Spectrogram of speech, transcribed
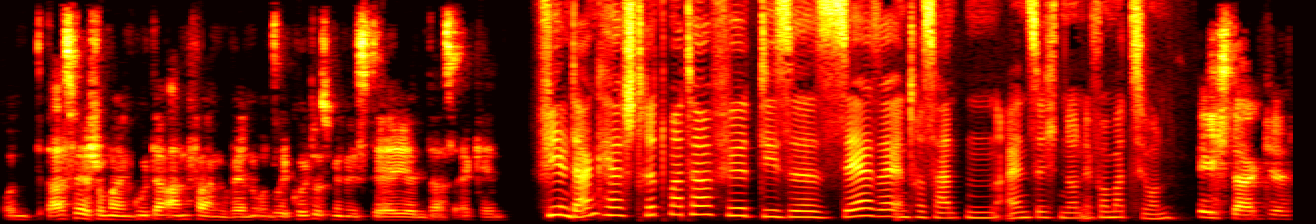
Und das wäre schon mal ein guter Anfang, wenn unsere Kultusministerien das erkennen. Vielen Dank, Herr Strittmatter, für diese sehr, sehr interessanten Einsichten und Informationen. Ich danke.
